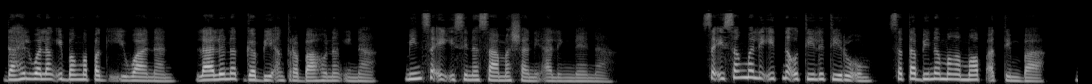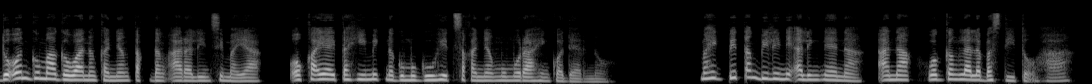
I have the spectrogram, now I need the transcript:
Dahil walang ibang mapag-iiwanan, lalo na't gabi ang trabaho ng ina, minsa ay isinasama siya ni Aling Nena. Sa isang maliit na utility room, sa tabi ng mga mop at timba, doon gumagawa ng kanyang takdang aralin si Maya, o kaya'y tahimik na gumuguhit sa kanyang mumurahing kwaderno. Mahigpit ang bili ni Aling Nena, anak, huwag kang lalabas dito, ha?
